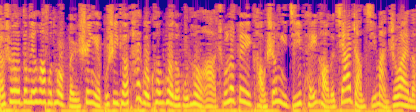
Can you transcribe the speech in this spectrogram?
要说东棉花胡同本身也不是一条太过宽阔的胡同啊，除了被考生以及陪考的家长挤满之外呢，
